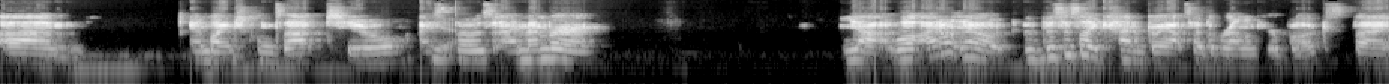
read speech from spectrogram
Um, and Blanche cleans up too, I yeah. suppose. I remember, yeah, well, I don't know. This is like kind of going outside the realm of your books, but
